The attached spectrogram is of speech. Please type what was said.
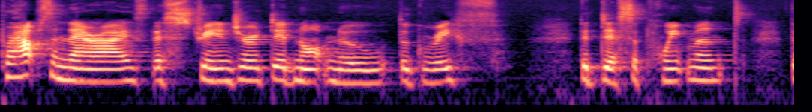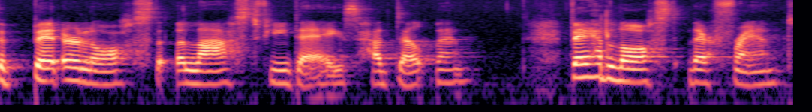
Perhaps in their eyes, this stranger did not know the grief, the disappointment, the bitter loss that the last few days had dealt them. They had lost their friend,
